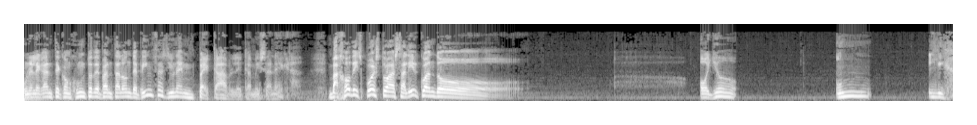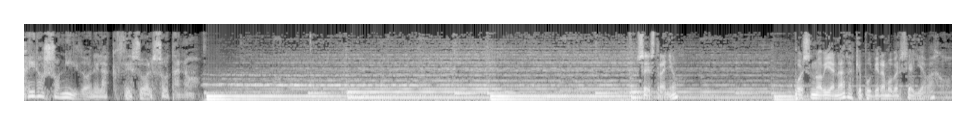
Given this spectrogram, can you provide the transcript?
Un elegante conjunto de pantalón de pinzas y una impecable camisa negra. Bajó dispuesto a salir cuando... oyó un ligero sonido en el acceso al sótano. Se extrañó pues no había nada que pudiera moverse allí abajo.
